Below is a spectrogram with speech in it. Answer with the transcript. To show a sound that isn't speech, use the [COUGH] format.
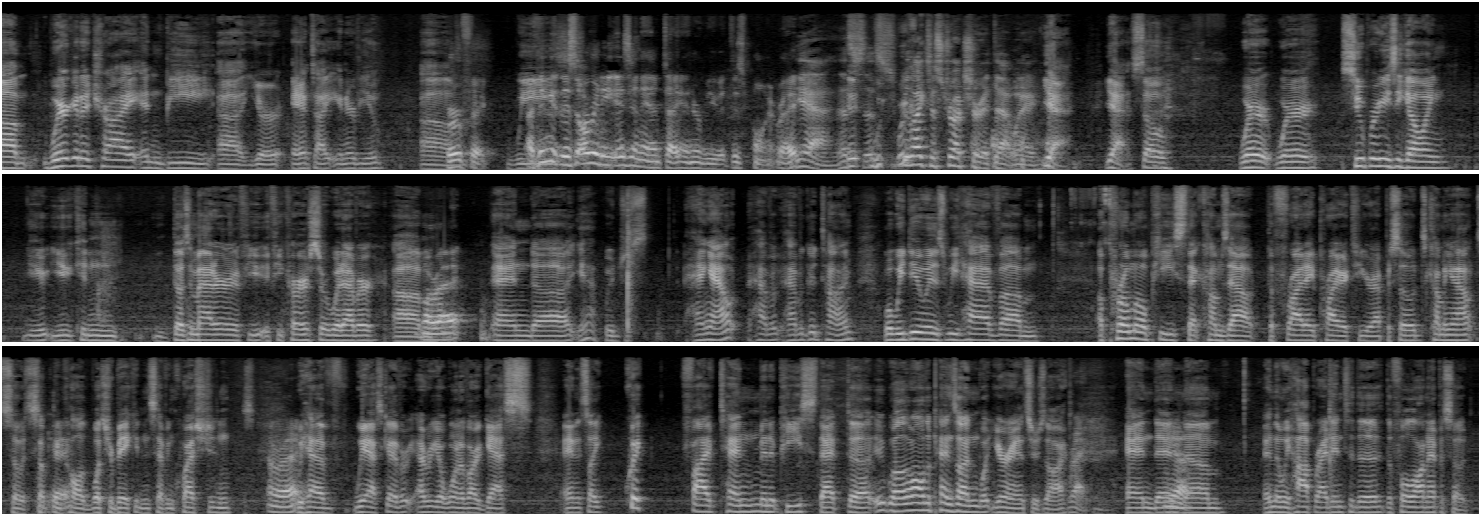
Um, we're gonna try and be uh, your anti-interview. Um, Perfect. we- I think this already is an anti-interview at this point, right? Yeah, that's, that's we- we like to structure it that way. [LAUGHS] Yeah, yeah. So we're we're super easygoing. You you can doesn't matter if you if you curse or whatever. Um, All right. and uh, yeah, we just hang out, have a, have a good time. What we do is we have um, a promo piece that comes out the Friday prior to your episodes coming out. So it's something Okay. called "What's Your Bacon in Seven Questions." All right. We have we ask every every one of our guests, and it's like quick five ten minute piece that uh, it, well it all depends on what your answers are. Right. And then Yeah. um, and then we hop right into the the full on episode.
